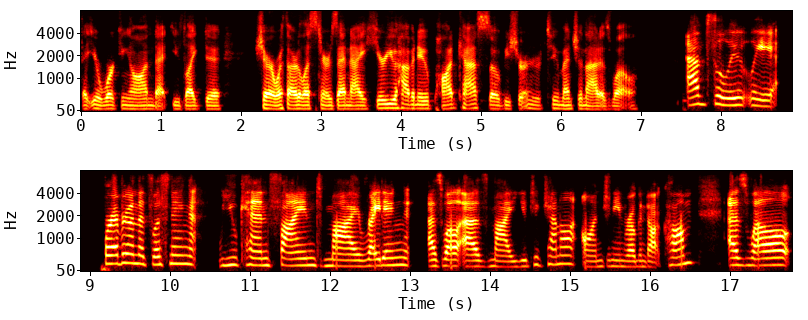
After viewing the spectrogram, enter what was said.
that you're working on that you'd like to share with our listeners? And I hear you have a new podcast, so be sure to mention that as well. Absolutely. For everyone that's listening, you can find my writing as well as my YouTube channel on JanineRogan.com, as well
